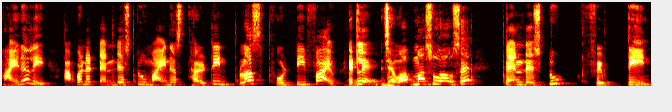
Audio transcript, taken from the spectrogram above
ફાઇનલી આપણને ten raise to minus thirteen plus forty five એટલે જવાબમાં શું આવશે? Ten raise to fifteen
